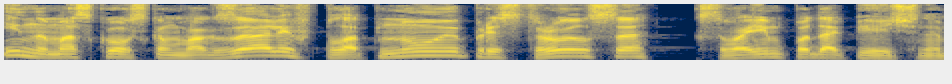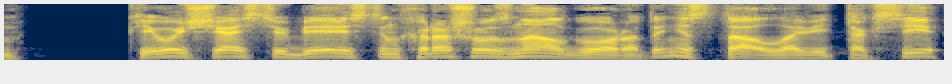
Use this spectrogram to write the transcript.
и на московском вокзале вплотную пристроился к своим подопечным. К его счастью, Берестин хорошо знал город и не стал ловить такси,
